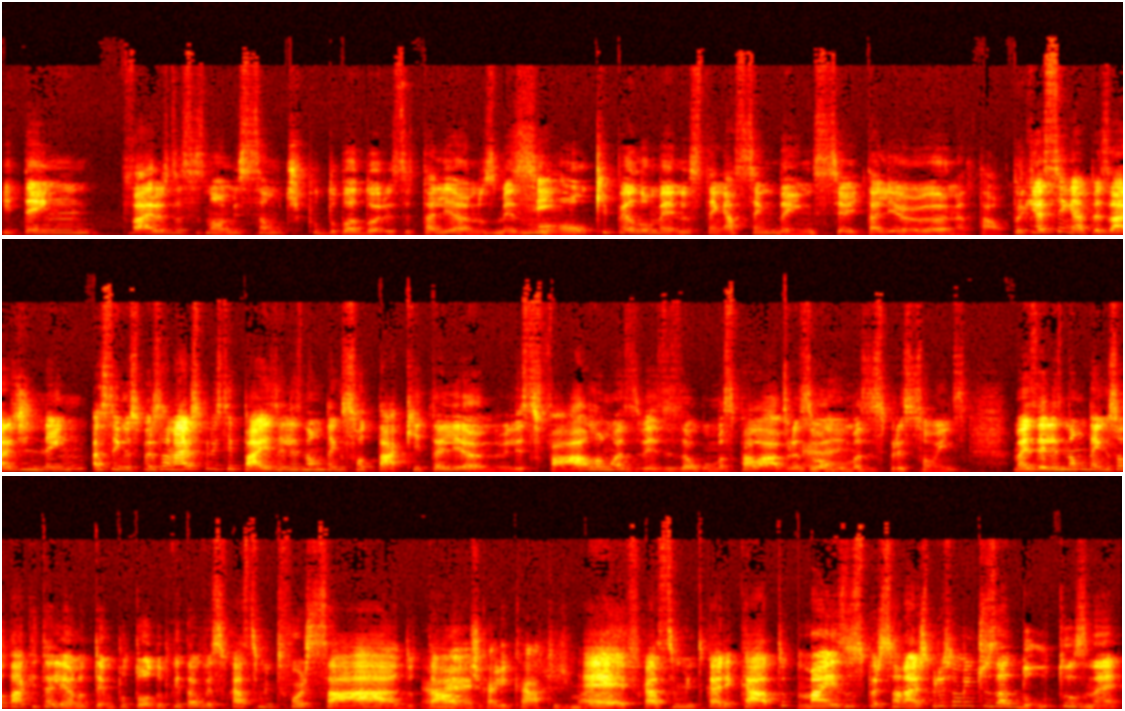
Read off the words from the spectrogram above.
E tem vários desses nomes são tipo dubladores italianos mesmo, Sim. ou que pelo menos têm ascendência italiana, e tal. Porque assim, apesar de nem, assim, os personagens principais, eles não têm sotaque italiano. Eles falam às vezes algumas palavras ou É. algumas expressões, mas eles não têm sotaque italiano o tempo todo porque talvez ficasse muito forçado, tal, é, tipo, caricato demais. é, ficasse muito caricato. Mas os personagens, principalmente os adultos, né?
